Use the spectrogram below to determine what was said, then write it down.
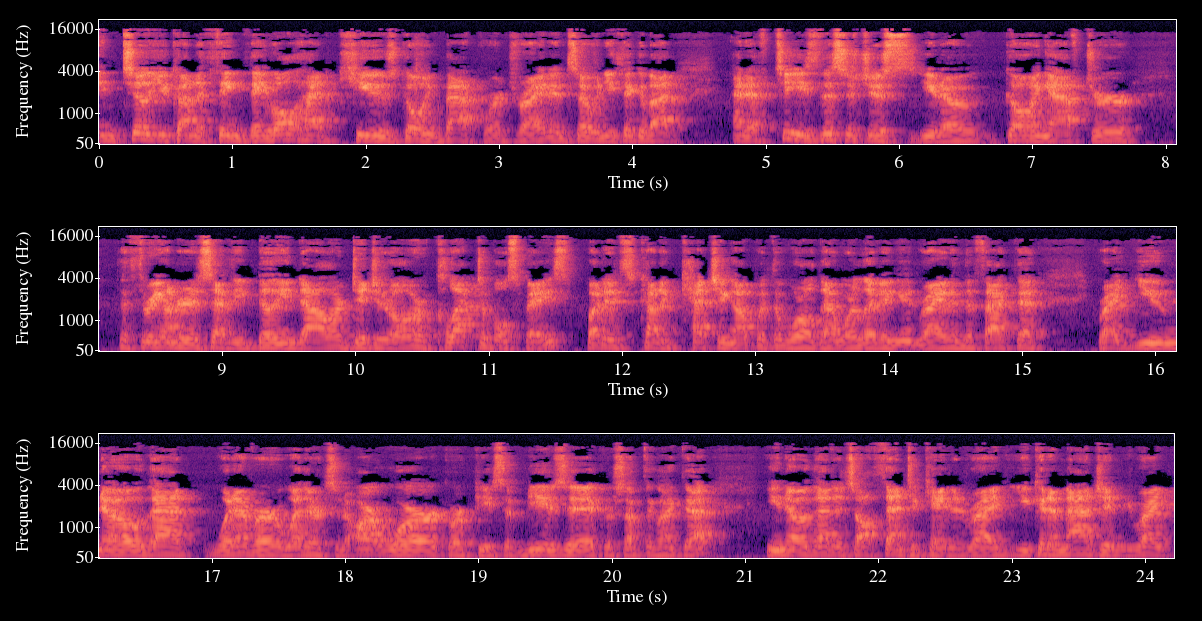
until you kind of think they've all had cues going backwards, right? And so when you think about NFTs, this is just, you know, going after the $370 billion digital or collectible space, but it's kind of catching up with the world that we're living in, right? And the fact that, right, you know that whatever, whether it's an artwork or a piece of music or something like that, you know that it's authenticated, right? You can imagine, right,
